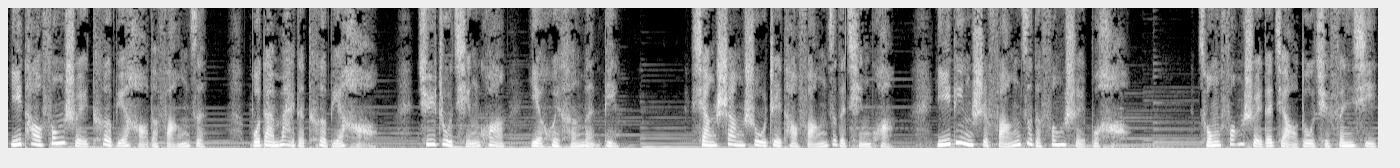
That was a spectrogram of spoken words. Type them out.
一套风水特别好的房子，不但卖得特别好，居住情况也会很稳定。像上述这套房子的情况，一定是房子的风水不好。从风水的角度去分析，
